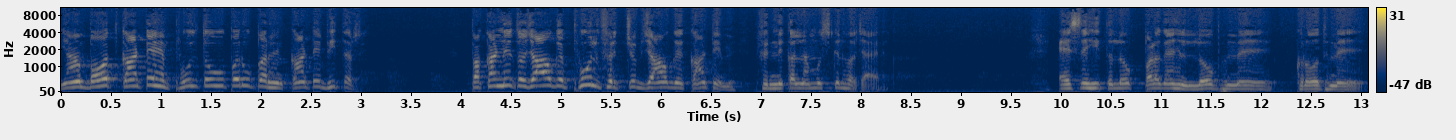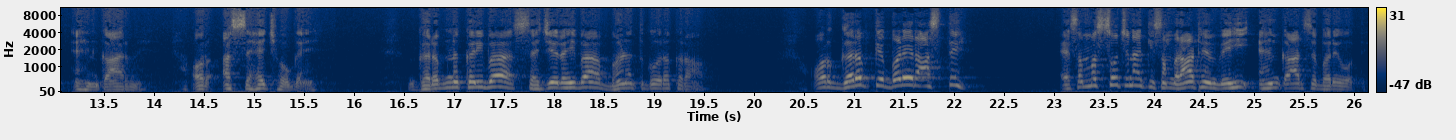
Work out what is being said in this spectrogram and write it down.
यहाँ बहुत कांटे हैं, फूल तो ऊपर ऊपर हैं, कांटे भीतर पकड़ने तो जाओगे, फूल फिर चुप जाओगे कांटे में, फिर निकलना मुश्किल हो जाएगा। ऐसे ही तो लोग पड़ गए हैं लोभ में क्रोध में, अहंकार में, और असहज हो गए। गर्भ न करीबा, सहजे रहीबा, भणत गोरख राव। और गर्भ के बड़े रास्ते ऐसा मत सोचना कि सम्राट हैं, वे ही अहंकार से भरे होते।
